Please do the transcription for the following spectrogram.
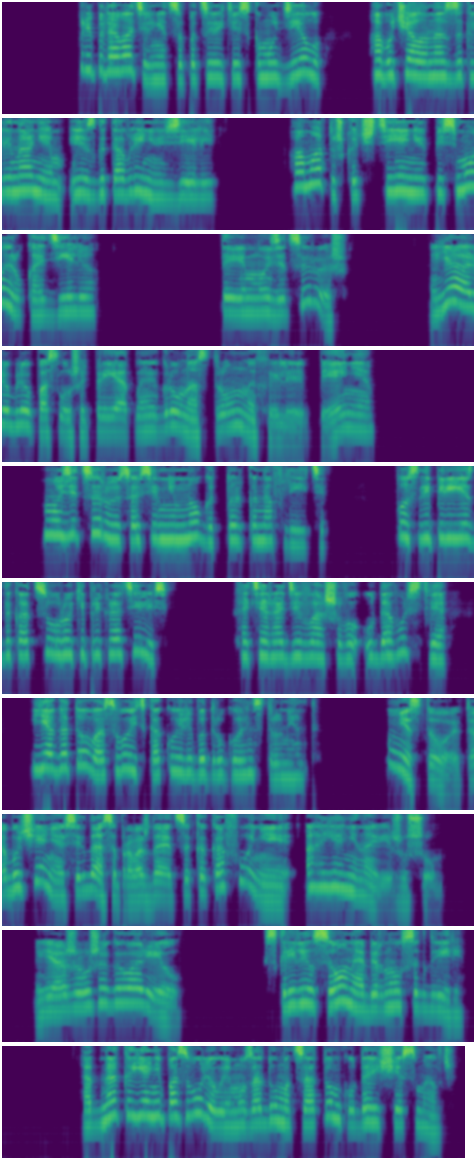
Преподавательница по целительскому делу обучала нас заклинаниям и изготовлению зелий, а матушка — чтению, письмо и рукоделию». «Ты музицируешь?» Я люблю послушать приятную игру на струнных или пение. Музицирую совсем немного, только на флейте. После переезда к отцу уроки прекратились, хотя ради вашего удовольствия я готова освоить какой-либо другой инструмент. Не стоит. Обучение всегда сопровождается какофонией, а я ненавижу шум. Я же уже говорил. Скривился он и обернулся к двери. Однако я не позволила ему задуматься о том, куда исчез Мелч.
